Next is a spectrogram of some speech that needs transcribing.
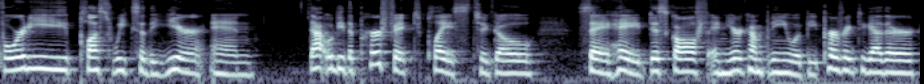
40 plus weeks of the year. And that would be the perfect place to go say, hey, disc golf and your company would be perfect together.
